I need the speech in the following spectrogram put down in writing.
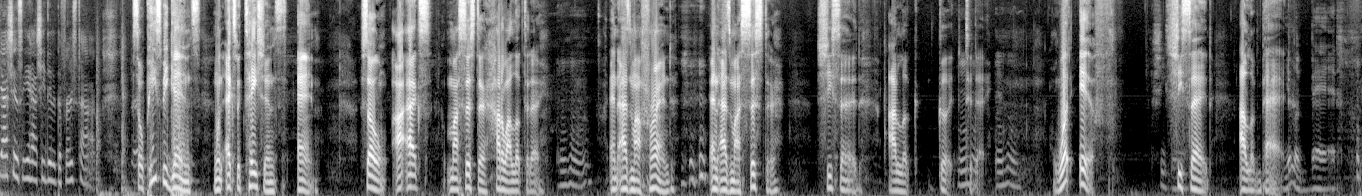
Y'all should see how she did it the first time. So peace begins when expectations end. So I asked my sister, "How do I look today?" And as my friend, and as my sister, she said, "I look good mm-hmm. today." Mm-hmm. What if She said, she said, "I look bad"? You look bad.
